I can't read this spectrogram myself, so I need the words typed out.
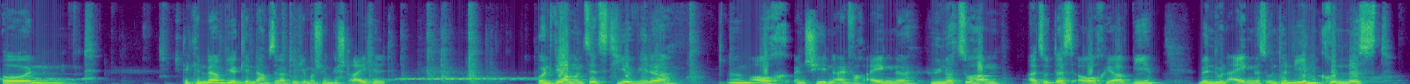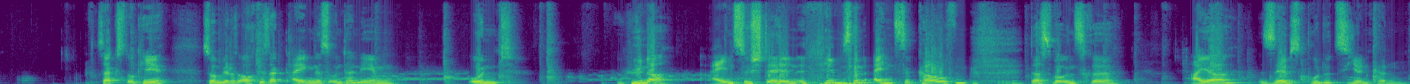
Und die Kinder, wir Kinder haben sie natürlich immer schön gestreichelt. Und wir haben uns jetzt hier wieder ähm, auch entschieden, einfach eigene Hühner zu haben. Also das auch, ja, wie wenn du ein eigenes Unternehmen gründest, sagst, okay, so haben wir das auch gesagt, eigenes Unternehmen und Hühner einzustellen, in dem Sinn einzukaufen, dass wir unsere Eier selbst produzieren können.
